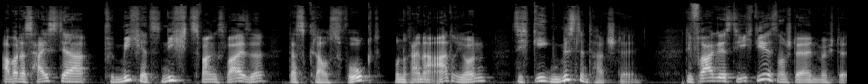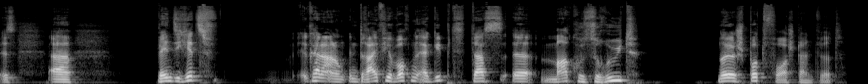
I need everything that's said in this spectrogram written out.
Aber das heißt ja für mich jetzt nicht zwangsweise, dass Klaus Vogt und Rainer Adrian sich gegen Misslintat stellen. Die Frage ist, die ich dir jetzt noch stellen möchte, ist, äh, wenn sich jetzt, keine Ahnung, in drei, vier Wochen ergibt, dass äh, Markus Rüth neuer Sportvorstand wird,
